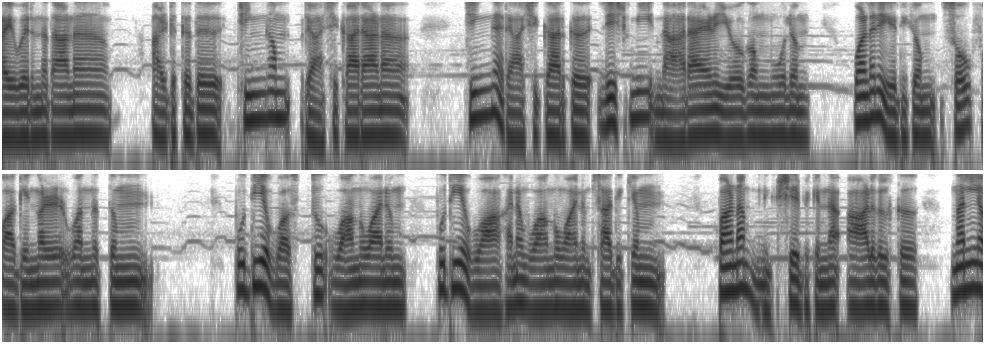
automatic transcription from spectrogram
കൈവരുന്നതാണ്. അടുത്തത് ചിങ്ങം രാശിക്കാരാണ്. ചിങ്ങ രാശിക്കാർക്ക് ലക്ഷ്മി നാരായണ യോഗം മൂലം വളരെയധികം സൗഭാഗ്യങ്ങൾ വന്നെത്തും. പുതിയ വസ്തു വാങ്ങുവാനും പുതിയ വാഹനം വാങ്ങുവാനും സാധിക്കും. പണം നിക്ഷേപിക്കുന്ന ആളുകൾക്ക് നല്ല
